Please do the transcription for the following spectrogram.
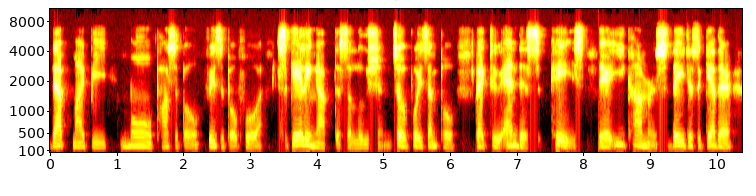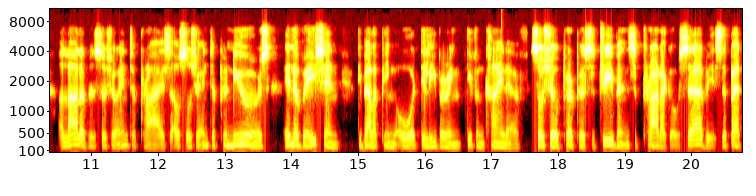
that might be more possible, feasible for scaling up the solution. So, for example, back to Andys case, their e-commerce, they just gather a lot of the social enterprise or social entrepreneurs, innovation, developing or delivering different kind of social purpose driven product or service. But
